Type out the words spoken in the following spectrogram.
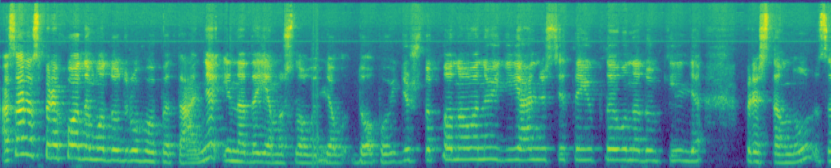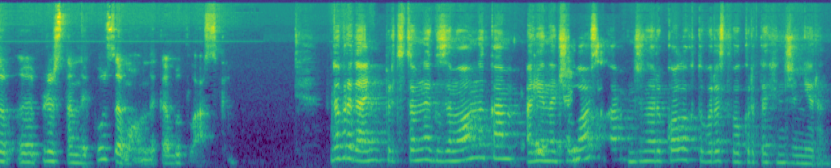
А зараз переходимо до другого питання і надаємо слово для доповіді щодо планованої діяльності та її впливу на довкілля е, представнику замовника. Будь ласка. Добрий день, представник замовника Аліна Чоловська, інженер-еколог товариства Укртех інженіринг.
